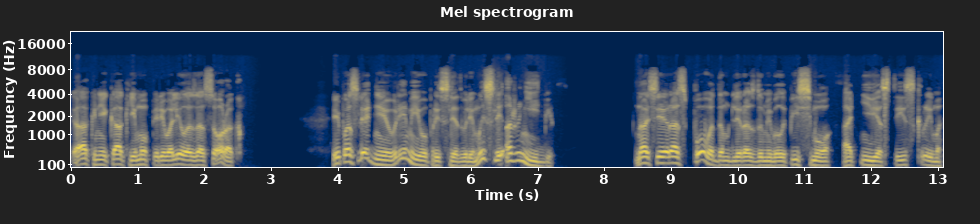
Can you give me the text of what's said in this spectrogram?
Как-никак ему перевалило за сорок, и последнее время его преследовали мысли о женитьбе. На сей раз поводом для раздумий было письмо от невесты из Крыма,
